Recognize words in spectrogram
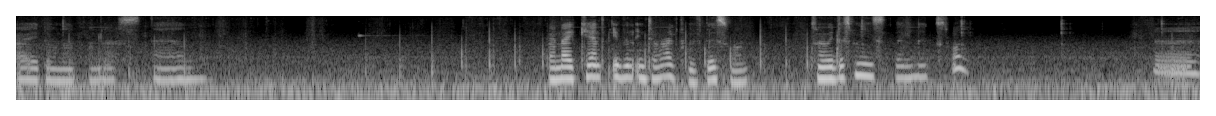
I do not understand. And I can't even interact with this one. So maybe this means the next one. Uh,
